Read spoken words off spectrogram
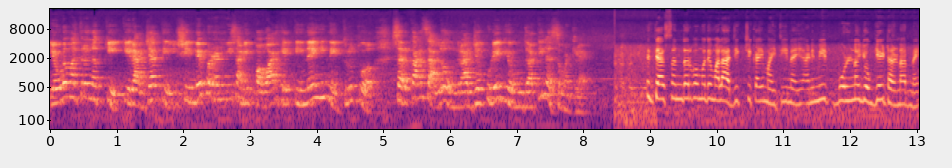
एवढं मात्र नक्की की राज्यातील शिंदे फडणवीस आणि पवार हे तीनही नेतृत्व सरकार चालवून राज्य पुढे घेऊन जातील असं म्हटलंय. त्या संदर्भामध्ये मला अधिकची काही माहिती नाही आणि मी बोलणं योग्यही ठरणार नाही.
